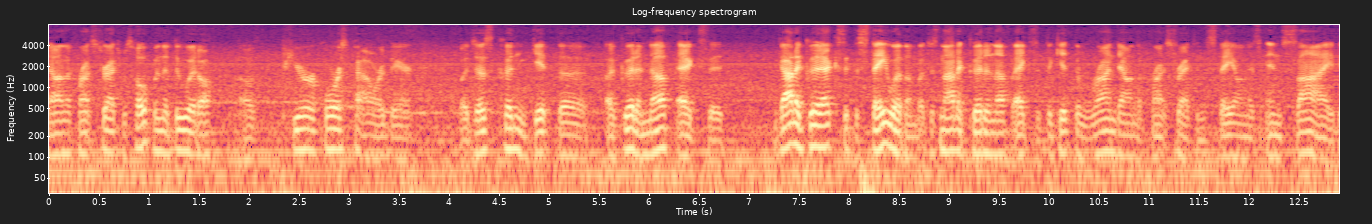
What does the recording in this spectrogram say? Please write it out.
down the front stretch. Was hoping to do it off of pure horsepower there, but just couldn't get the a good enough exit. Got a good exit to stay with him, but just not a good enough exit to get the run down the front stretch and stay on this inside.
